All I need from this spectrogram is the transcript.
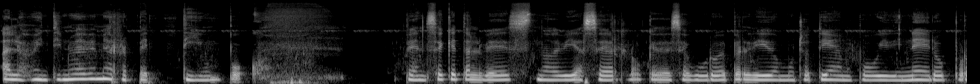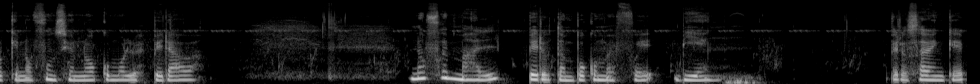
A los 29 me repetí un poco. Pensé que tal vez no debía hacerlo, que de seguro he perdido mucho tiempo y dinero porque no funcionó como lo esperaba. No fue mal, pero tampoco me fue bien. Pero ¿saben qué?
